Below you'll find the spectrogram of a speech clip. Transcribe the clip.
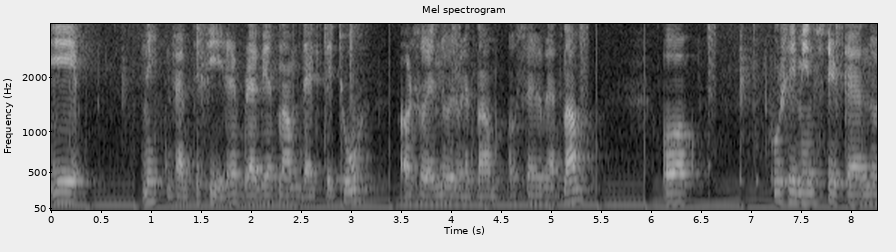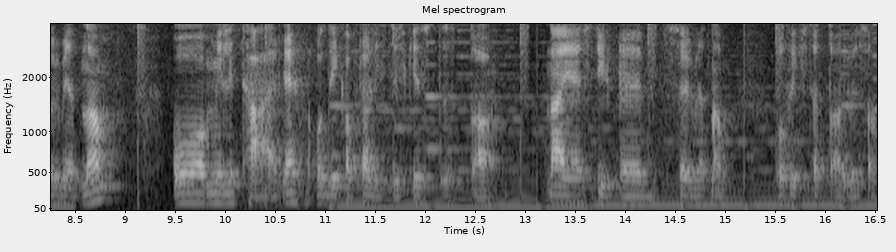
i 1954 ble Vietnam delt i to, altså i Nord-Vietnam og Sør-Vietnam. Og Ho Chi Minh styrte Nord-Vietnam, og militæret og de kapitalistiske støtta, nei, styrte Sør-Vietnam og fikk støtte av USA.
